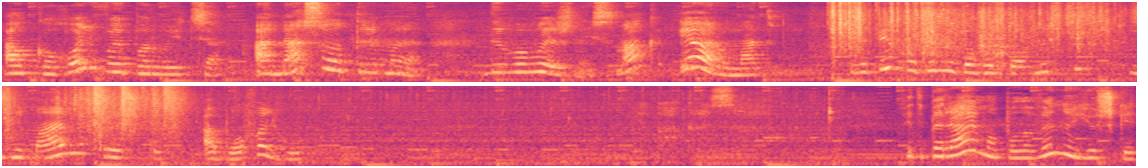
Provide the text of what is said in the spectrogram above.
алкоголь випарується, а м'ясо отримує дивовижний смак і аромат. За пів години до готовності знімаємо кришку або фольгу. Відбираємо половину юшки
